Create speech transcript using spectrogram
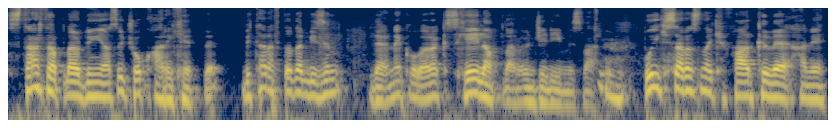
startuplar dünyası çok hareketli. Bir tarafta da bizim dernek olarak scale up'lar önceliğimiz var. Bu ikisi arasındaki farkı ve hani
